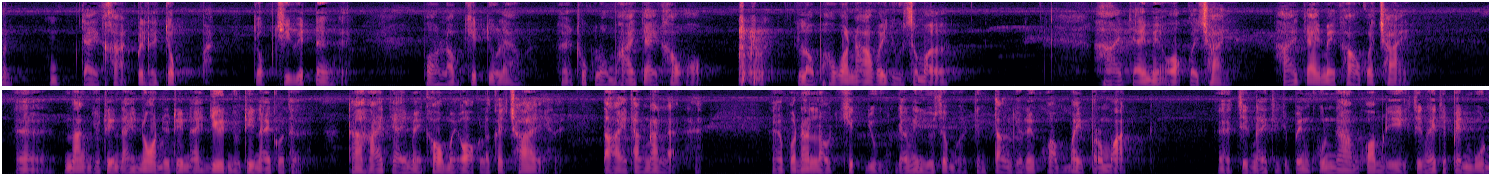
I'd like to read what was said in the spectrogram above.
มันใจขาดไปเลยจบ จบชีวิตหนึ่งพอเราคิดอยู่แล้ว ทุกลมหายใจเข้าออก เราภาวนาไว้อยู่เสมอ หายใจไม่ออกก็ใช่ หายใจไม่เข้าก็ใช่นั่งอยู่ที่ไหนนอนอยู่ที่ไหน ยืนอยู่ที่ไหนก็เถอะ ถ้าหายใจไม่เข้าไม่ออกแล้วก็ใช่ ตายทั้งนั้นแหละเพราะนั้นเราคิดอยู่อย่างนี้อยู่เสมอ จึงตั้งอยู่ในความไม่ประมาทจึงไหนที่จะเป็นคุณงามความดีจึงไหนจะเป็นบุญ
